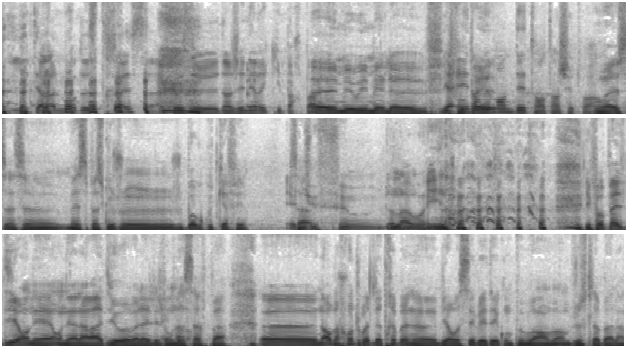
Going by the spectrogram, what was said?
littéralement de stress à cause d'un générique qui part pas. Eh, mais oui, mais il y a énormément de détente hein, chez toi. Ouais, mais c'est parce que je bois beaucoup de café. Et tu fumes de la weed. Il faut pas le dire, on est, on est à la radio, voilà, les gens ne le savent pas. Euh, non, par contre, je bois de la très bonne euh, bière au CBD qu'on peut boire juste là-bas. Là.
